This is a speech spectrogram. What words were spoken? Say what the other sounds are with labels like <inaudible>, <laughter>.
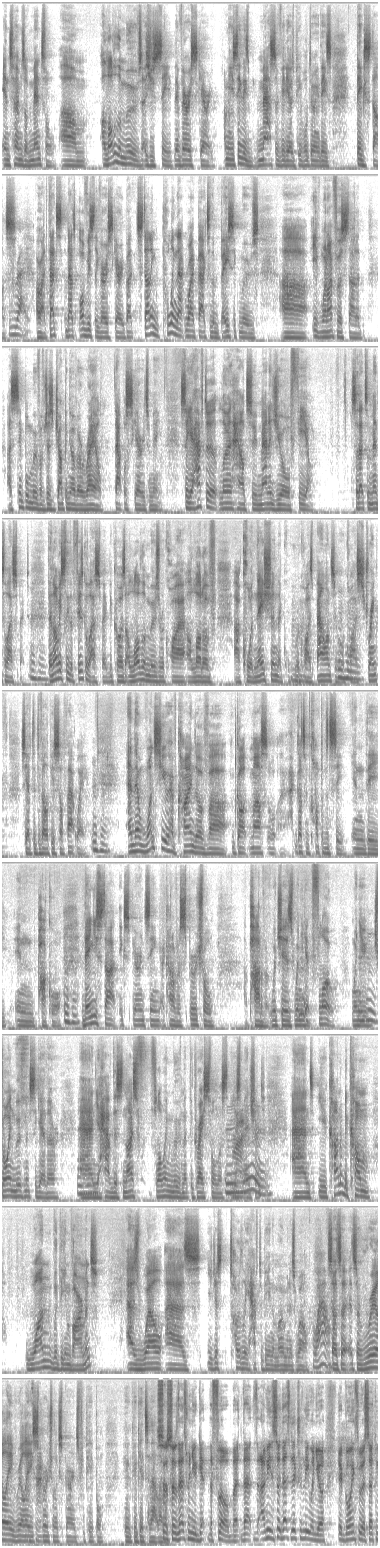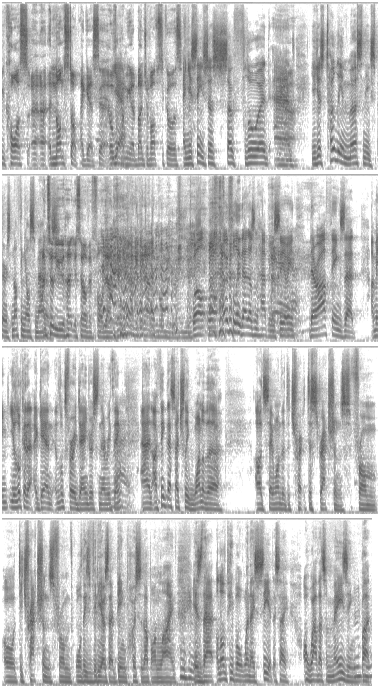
in terms of mental, um, a lot of the moves, as you see, they're very scary. I mean, you see these massive videos, people doing these big stunts. Right. All right, that's that's obviously very scary. But starting pulling that right back to the basic moves, uh, even when I first started, a simple move of just jumping over a rail, that was scary to me. So you have to learn how to manage your fear. So that's a mental aspect. Mm -hmm. Then obviously the physical aspect, because a lot of the moves require a lot of uh, coordination, that mm -hmm. requires balance, it mm -hmm. requires strength. So you have to develop yourself that way. Mm-hmm. And then once you have kind of uh, got mass or uh, got some competency in the in parkour, mm-hmm. then you start experiencing a kind of a spiritual uh, part of it, which is when you mm. get flow, when you mm-hmm. join movements together mm -hmm. and you have this nice flowing movement, the gracefulness that you just mentioned, and you kind of become one with the environment as well as you just totally have to be in the moment as well. Wow. So it's a, it's a really, really okay. spiritual experience for people who could get to that level. So, so that's when you get the flow, but that, I mean, so that's literally when you're you're going through a certain course, uh, uh, non-stop, I guess, uh, overcoming yeah. a bunch of obstacles. And you see it's just so fluid and yeah. You're just totally immersed in the experience, nothing else matters. Until you hurt yourself and fall down, then you kind of get out of the moment. Right? <laughs> Well, well, hopefully that doesn't happen. You see, I mean, there are things that, I mean, you look at it again, it looks very dangerous and everything. Right. And I think that's actually one of the, I would say one of the distractions from or detractions from all these videos that are being posted up online mm -hmm. is that a lot of people, when they see it, they say, oh, wow, that's amazing, mm -hmm. but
